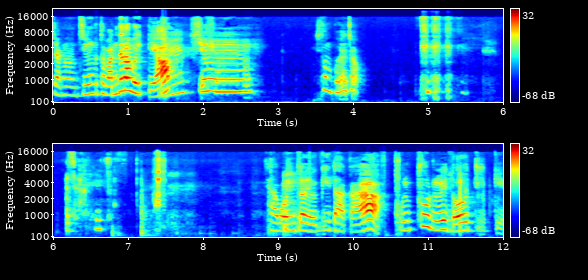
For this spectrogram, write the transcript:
자, 그럼 지금부터 만들어 볼게요. 슝! 손 보여줘. 자, 자, 먼저 여기다가 물풀을 넣어줄게요.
